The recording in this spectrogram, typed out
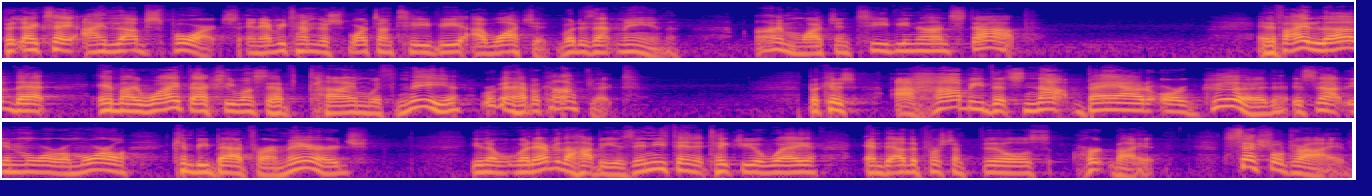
But like say, I love sports. And every time there's sports on TV, I watch it. What does that mean? I'm watching TV nonstop. And if I love that and my wife actually wants to have time with me, we're going to have a conflict. Because a hobby that's not bad or good, it's not immoral or moral, can be bad for our marriage. You know, whatever the hobby is, anything that takes you away and the other person feels hurt by it. Sexual drive.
